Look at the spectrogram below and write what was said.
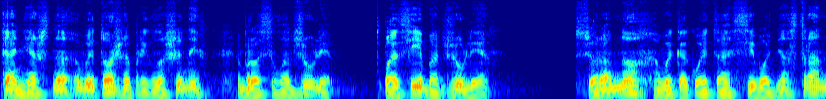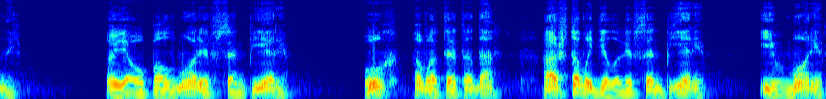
«Конечно, вы тоже приглашены», — бросила Джулия. «Спасибо, Джулия. Все равно вы какой-то сегодня странный. Я упал в море в Сен-Пьере». «Ух, вот это да! А что вы делали в Сен-Пьере?» «И в море,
